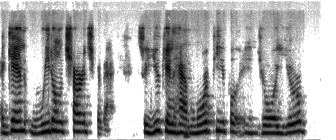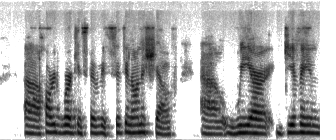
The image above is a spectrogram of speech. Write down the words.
Again, we don't charge for that. So you can have more people enjoy your uh, hard work instead of it sitting on a shelf. Uh, we are giving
